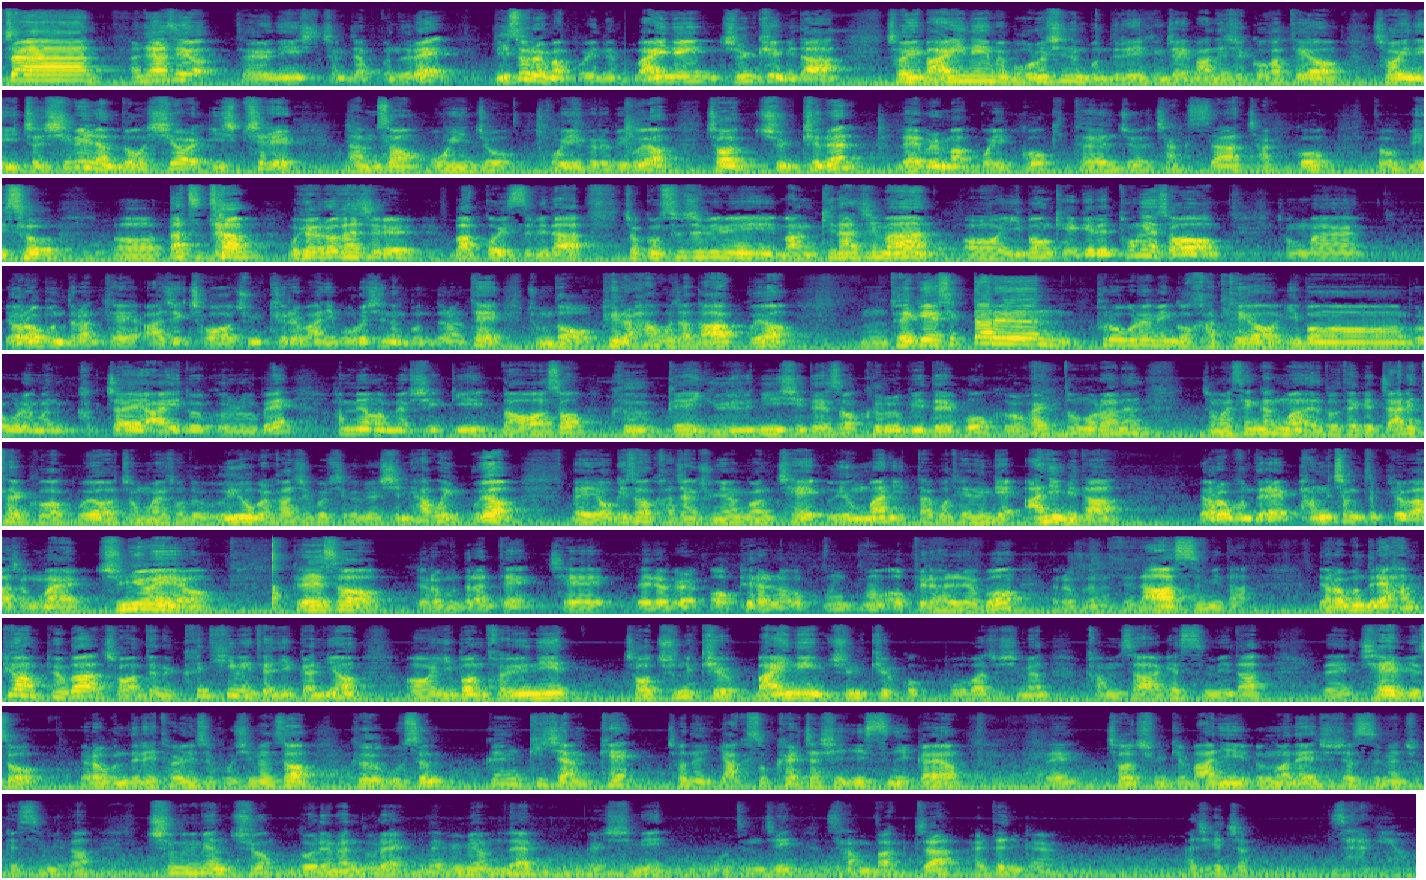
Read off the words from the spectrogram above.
짠! 안녕하세요. The Unit 시청자분들의 미소를 맡고 있는 MYNAME JunQ입니다. 저희 MYNAME을 모르시는 분들이 굉장히 많으실 것 같아요. 저희는 2011년도 10월 27일 남성 5인조 보이그룹이고요. 저 JunQ는 랩을 맡고 있고 기타 연주, 작사, 작곡, 또 미소, 어, 따뜻함 뭐 여러 가지를 맡고 있습니다. 조금 수줍음이 많긴 하지만 어, 이번 계기를 통해서 정말 여러분들한테 아직 저 준큐를 많이 모르시는 분들한테 좀 더 어필을 하고자 나왔고요. 음, 되게 색다른 프로그램인 것 같아요. 이번 프로그램은 각자의 아이돌 그룹에 한 명 한 명씩이 나와서 그게 유닛이 돼서 그룹이 되고 그걸 활동을 하는 정말 생각만 해도 되게 짜릿할 것 같고요. 정말 저도 의욕을 가지고 지금 열심히 하고 있고요. 네, 여기서 가장 중요한 건 제 의욕만 있다고 되는 게 아닙니다. 여러분들의 방청 투표가 정말 중요해요. 그래서 여러분들한테 제 매력을 어필하려고 뿜뿜 어필을 하려고 여러분들한테 나왔습니다. 여러분들의 한 표 한 표가 저한테는 큰 힘이 되니까요. 어, 이번 The Unit 저 JunQ, MYNAME JunQ 꼭 뽑아주시면 감사하겠습니다. 네, 제 미소 여러분들이 The Unit을 보시면서 그 웃음 끊기지 않게 저는 약속할 자신이 있으니까요. 네, 저 준큐 많이 응원해 주셨으면 좋겠습니다. 춤이면 춤, 노래면 노래, 랩이면 랩, 열심히 뭐든지 삼박자 할 테니까요. 아시겠죠? 사랑해요.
